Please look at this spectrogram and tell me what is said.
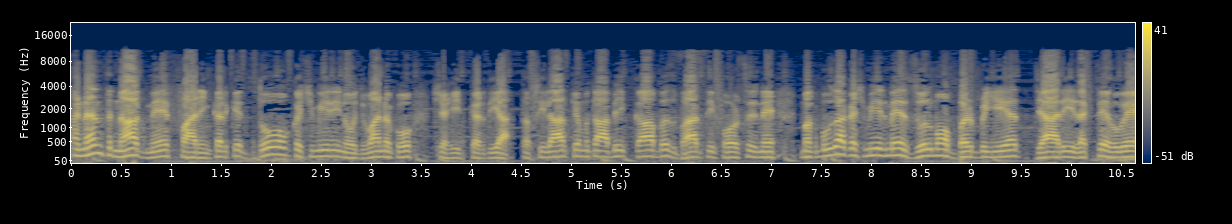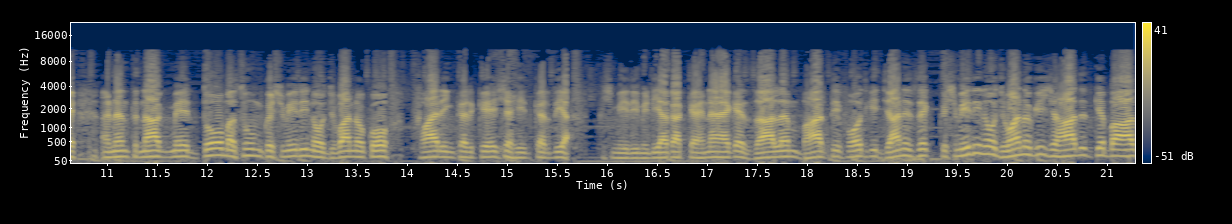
اننت ناگ میں فائرنگ کر کے دو کشمیری نوجوانوں کو شہید کر دیا۔ تفصیلات کے مطابق قابض بھارتی فورسز نے مقبوضہ کشمیر میں ظلم و بربریت جاری رکھتے ہوئے اننت ناگ میں دو معصوم کشمیری نوجوانوں کو فائرنگ کر کے شہید کر دیا۔ کشمیری میڈیا کا کہنا ہے کہ ظالم بھارتی فوج کی جانب سے کشمیری نوجوانوں کی شہادت کے بعد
